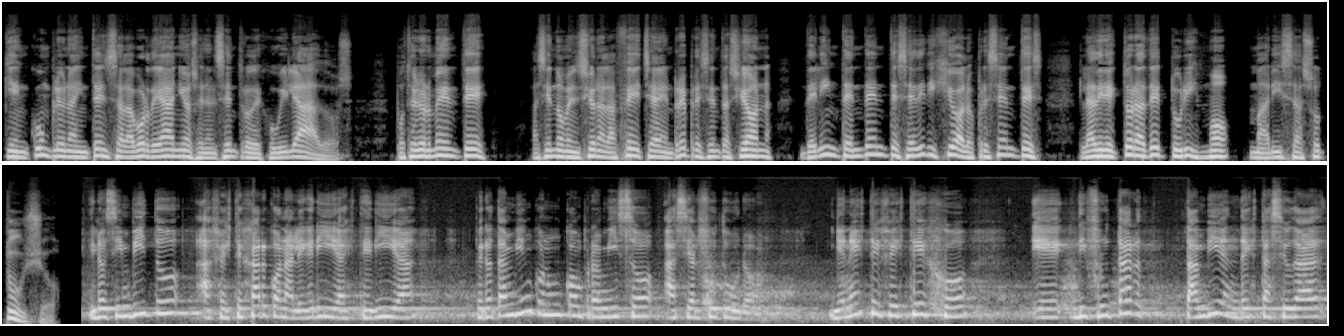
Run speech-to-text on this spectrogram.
quien cumple una intensa labor de años en el centro de jubilados. Posteriormente, haciendo mención a la fecha en representación del intendente, se dirigió a los presentes la directora de turismo, Marisa Sotullo. Y los invito a festejar con alegría este día, pero también con un compromiso hacia el futuro. Y en este festejo, eh, disfrutar también de esta ciudad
